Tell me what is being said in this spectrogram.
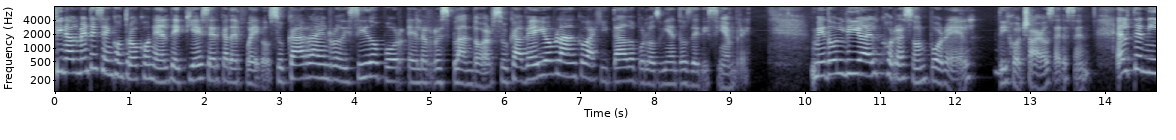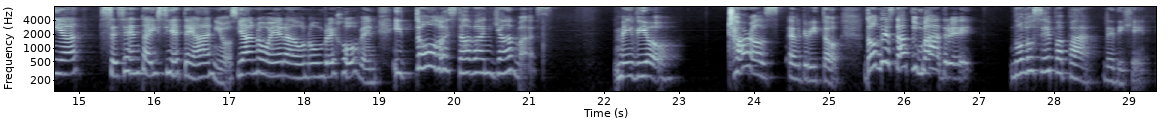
Finalmente se encontró con él de pie cerca del fuego, su cara enrodecido por el resplandor, su cabello blanco agitado por los vientos de diciembre. Me dolía el corazón por él, dijo Charles Edison. Él tenía 67 años, ya no era un hombre joven y todo estaba en llamas. Me vio. Charles, él gritó, ¿dónde está tu madre? No lo sé, papá, le dije.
